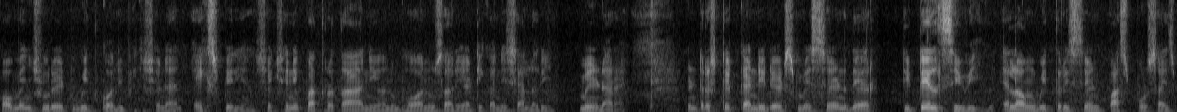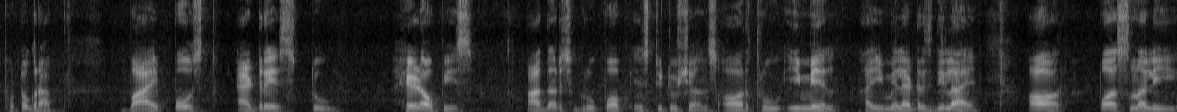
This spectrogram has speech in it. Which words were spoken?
commensurate with qualification and experience शैक्षणिक पात्रता आणि अनुभवानुसार या ठिकाणी सॅलरी मिळणार आहे. Interested candidates may send their detail C V along with recent passport size photograph by post address to head office Adarsh group of institutions or through email हा ईमेल ॲड्रेस दिला आहे. Or personally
